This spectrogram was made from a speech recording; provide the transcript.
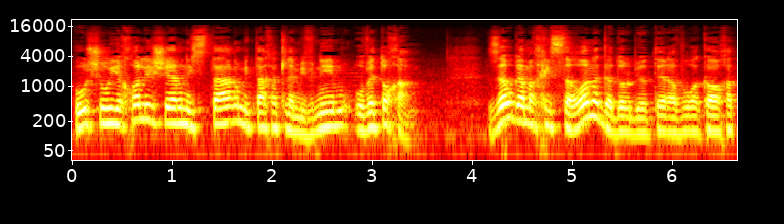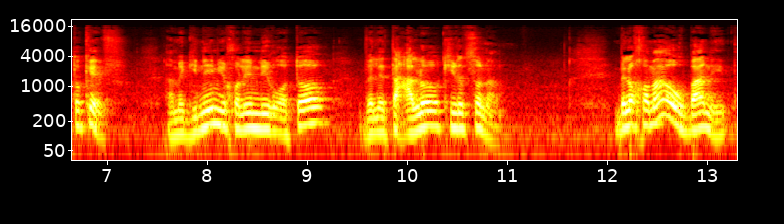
הוא שהוא יכול להישאר נסתר מתחת למבנים ובתוכם. זהו גם החיסרון הגדול ביותר עבור הכוח התוקף. המגינים יכולים לראותו ולתעלו כרצונם. בלוחמה אורבנית,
